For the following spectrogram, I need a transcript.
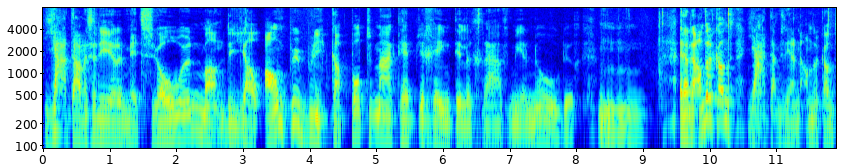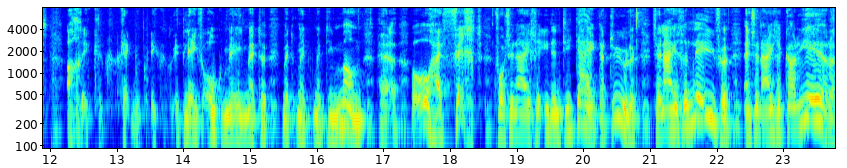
Ja, dames en heren, met zo'n man die jou aan publiek kapot maakt, heb je geen telegraaf meer nodig. Mm. En aan de andere kant, ja, dames en heren, aan de andere kant, ach, ik, kijk, ik, ik leef ook mee met, de, met, met, met die man. Hè? Oh, hij vecht voor zijn eigen identiteit, natuurlijk. Zijn eigen leven en zijn eigen carrière,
